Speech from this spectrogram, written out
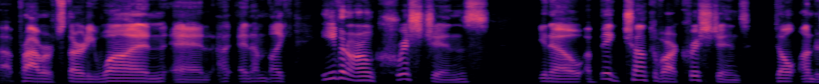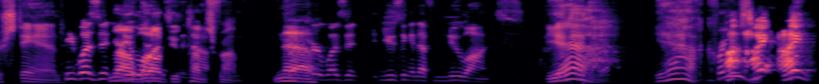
uh, Proverbs 31, and uh, and I'm like, even our own Christians, you know, a big chunk of our Christians don't understand. He wasn't where our worldview enough. comes from. No, Butker wasn't using enough nuance. Yeah. Yeah, crazy. I, I,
